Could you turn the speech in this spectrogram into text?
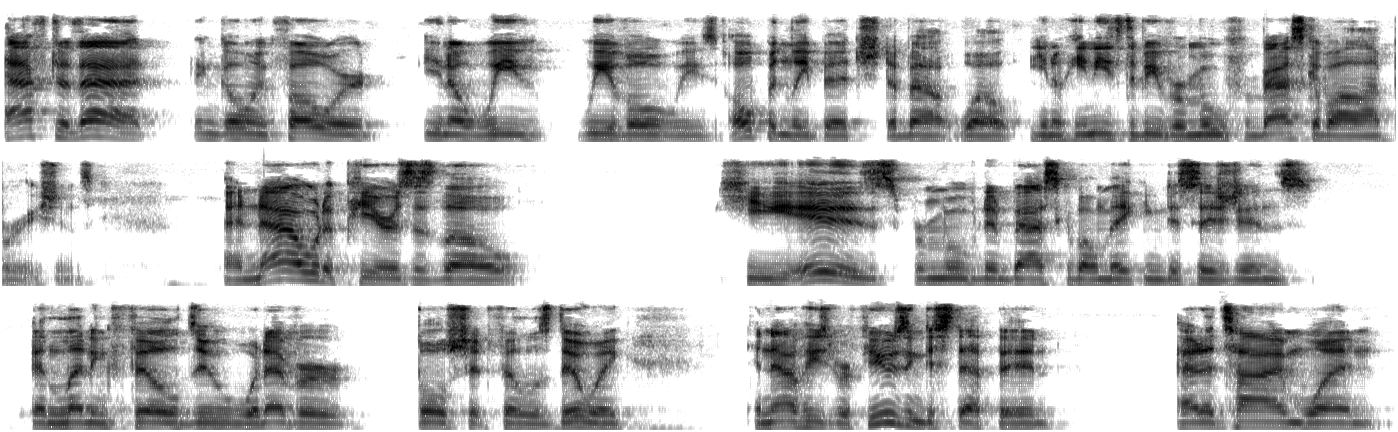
after that and going forward, you know, we we have always openly bitched about, well, you know, he needs to be removed from basketball operations. And now it appears as though he is removed in basketball making decisions and letting Phil do whatever bullshit Phil is doing. And now he's refusing to step in at a time when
